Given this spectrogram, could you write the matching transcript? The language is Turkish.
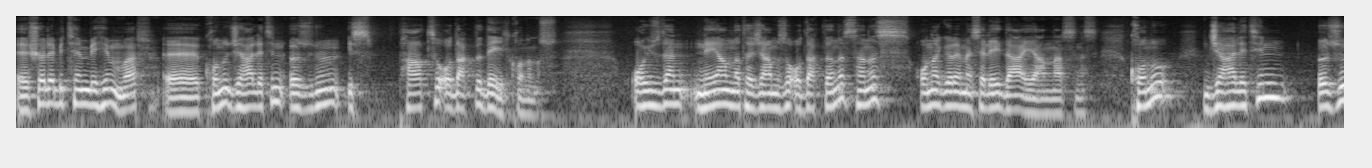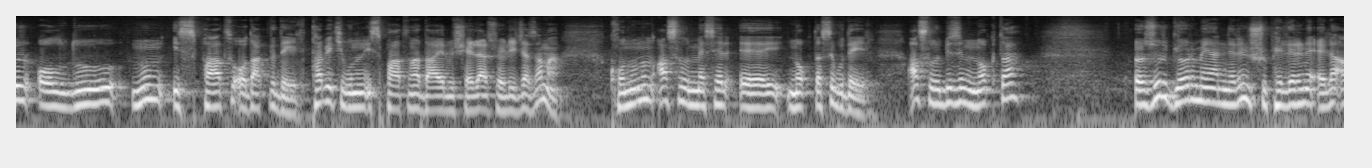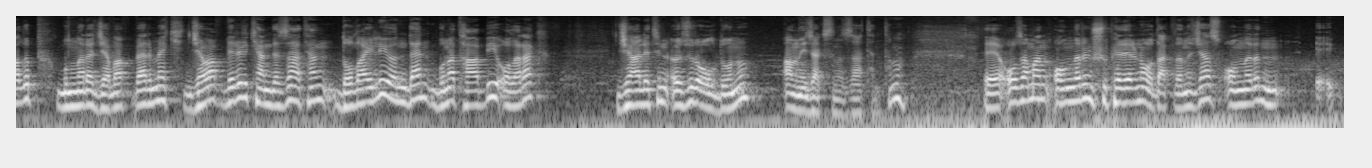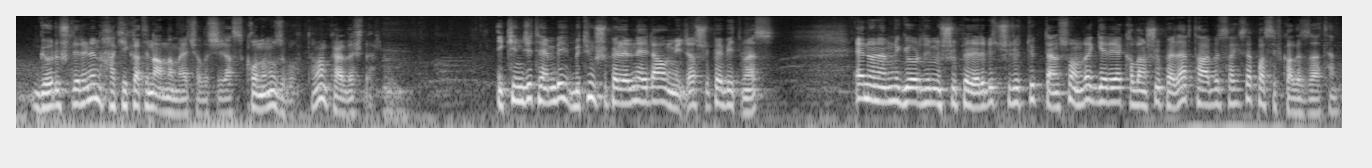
E, şöyle bir tembihim var. E, konu cehaletin özünün ispatı odaklı değil konumuz. O yüzden neyi anlatacağımıza odaklanırsanız ona göre meseleyi daha iyi anlarsınız. Konu cehaletin özür olduğunun ispatı odaklı değil. Tabii ki bunun ispatına dair bir şeyler söyleyeceğiz ama konunun asıl mesele e, noktası bu değil. Asıl bizim nokta özür görmeyenlerin şüphelerini ele alıp bunlara cevap vermek. Cevap verirken de zaten dolaylı yönden buna tabi olarak cehaletin özür olduğunu anlayacaksınız zaten tamam e, o zaman onların şüphelerine odaklanacağız. Onların e, görüşlerinin hakikatini anlamaya çalışacağız. Konumuz bu. Tamam kardeşler? İkinci tembih, bütün şüphelerini ele almayacağız. Şüphe bitmez. En önemli gördüğümüz şüpheleri biz çürüttükten sonra geriye kalan şüpheler tabir sahihse pasif kalır zaten.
